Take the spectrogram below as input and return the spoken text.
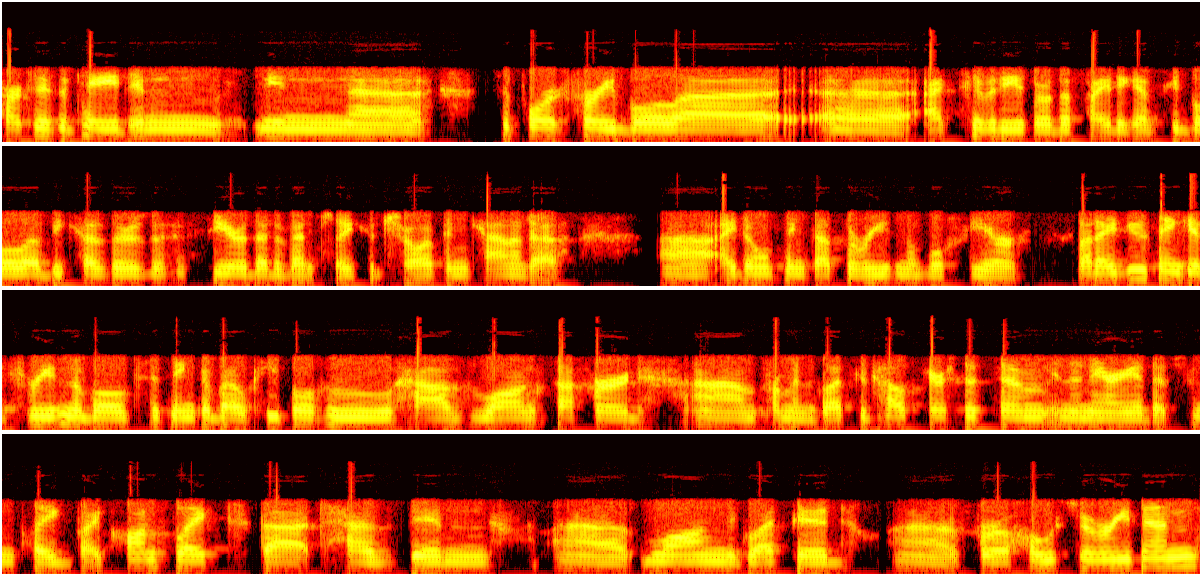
participate in in uh, support for Ebola uh, activities or the fight against Ebola because there's a fear that eventually could show up in Canada. Uh, I don't think that's a reasonable fear. But I do think it's reasonable to think about people who have long suffered um, from a neglected healthcare system in an area that's been plagued by conflict, that has been uh, long neglected uh, for a host of reasons,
